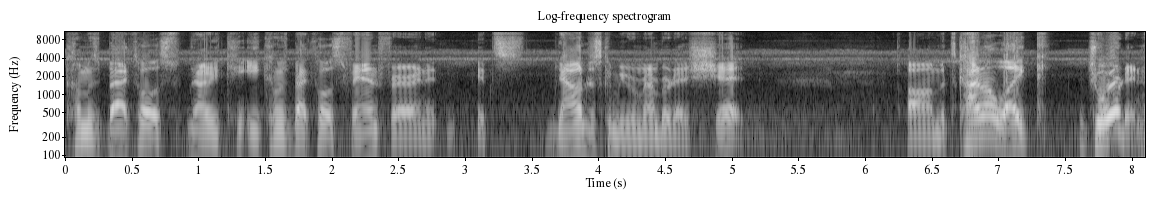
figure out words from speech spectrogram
comes back to all his now he, he comes back to all his fanfare, and it, it's now just gonna be remembered as shit. Um, it's kind of like Jordan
